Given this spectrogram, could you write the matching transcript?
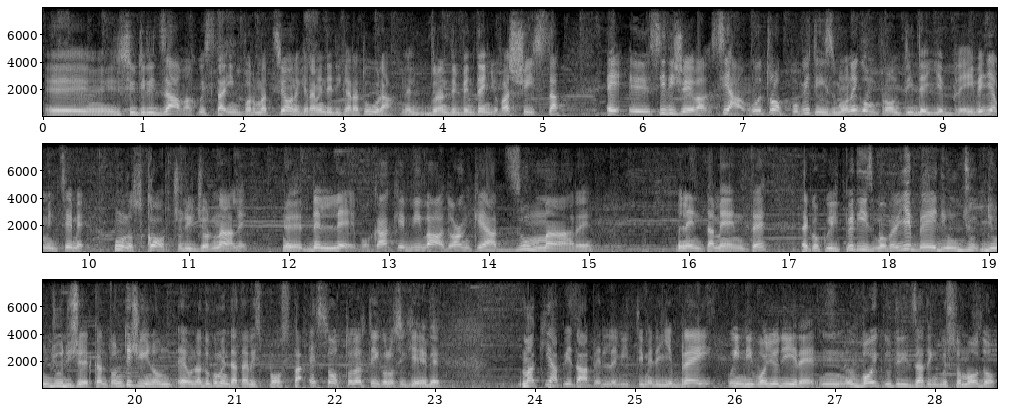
eh, si utilizzava questa informazione chiaramente di caratura nel, durante il ventennio fascista e eh, si diceva si ha troppo pietismo nei confronti degli ebrei. Vediamo insieme uno scorcio di giornale eh, dell'epoca che vi vado anche a zoomare lentamente. Ecco qui il pietismo per gli ebrei di un, di un giudice del Canton Ticino è una documentata risposta e sotto l'articolo si chiede ma chi ha pietà per le vittime degli ebrei? Quindi voglio dire, voi che utilizzate in questo modo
